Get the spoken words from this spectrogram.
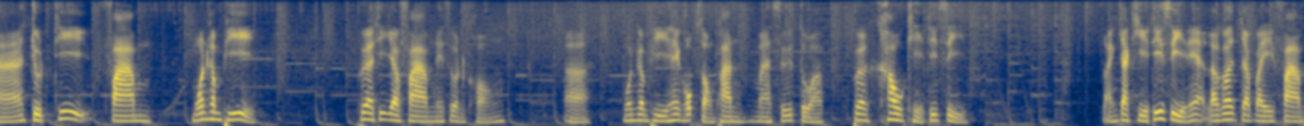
หาจุดที่ฟาร์มม้วนคัมภีร์ เพื่อที่จะฟาร์มในส่วนของอม้วนคัมภีร์ให้ครบ 2,000 มาซื้อตั๋วเพื่อเข้าเขตที่ 4 หลังจากเขตที่ 4 เนี่ยเราก็จะไปฟาร์ม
